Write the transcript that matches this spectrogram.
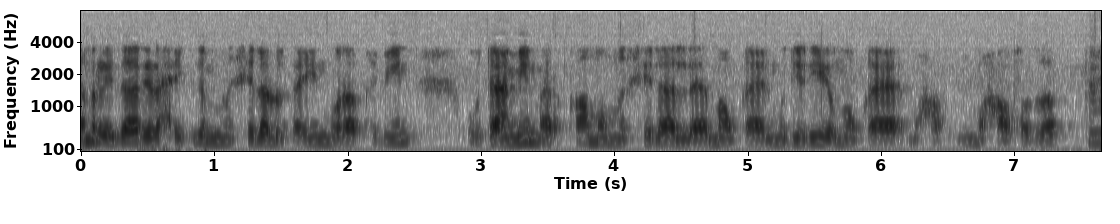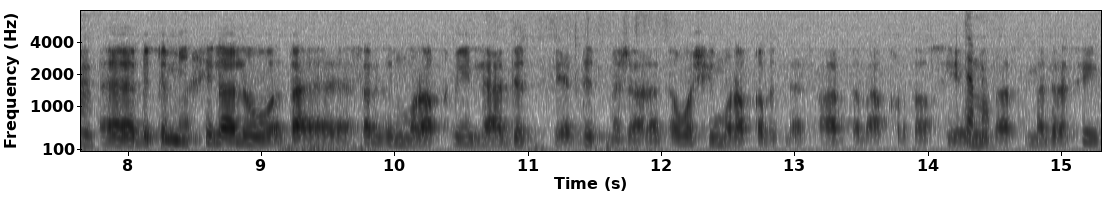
أمر إداري رح يتم من خلاله تعيين مراقبين وتعميم ارقامهم من خلال موقع المديرية وموقع المحافظة. آه بتم من خلاله فرز المراقبين لعده بعده مجالات، أول شيء مراقبة الأسعار تبع القرطاسيه واللباس المدرسي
